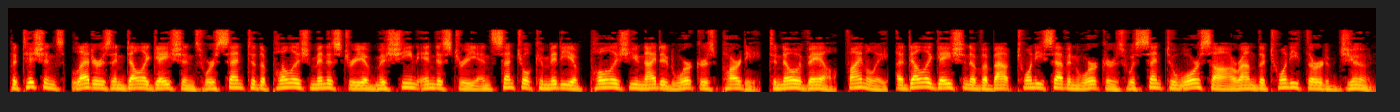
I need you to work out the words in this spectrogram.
petitions, letters, and delegations were sent to the Polish Ministry of Machine Industry and Central Committee of Polish United Workers' Party, to no avail. Finally, a delegation of about 27 workers was sent to Warsaw around 23 June.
